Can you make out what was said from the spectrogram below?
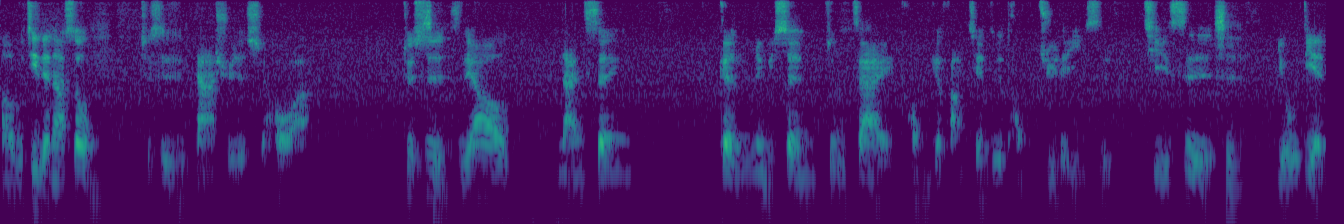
啊、我记得那时候就是大学的时候啊，就是是只要男生跟女生住在同一个房间，就是同居的意思，其实是是。有点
